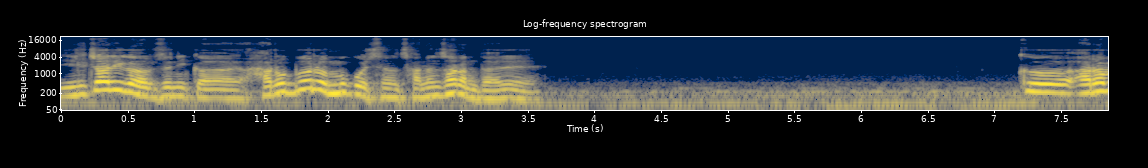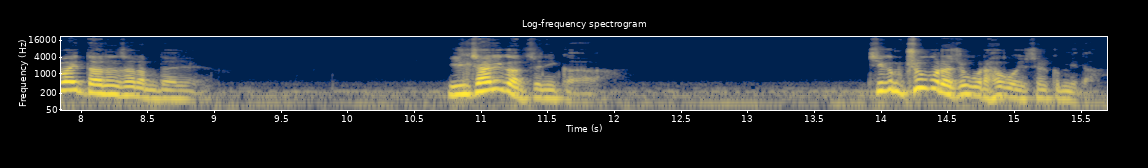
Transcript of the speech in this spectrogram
일자리가 없으니까 하루 벌어 먹고 사는 사람들 그 아르바이트 하는 사람들 일자리가 없으니까 지금 죽으라 죽으라 하고 있을 겁니다.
